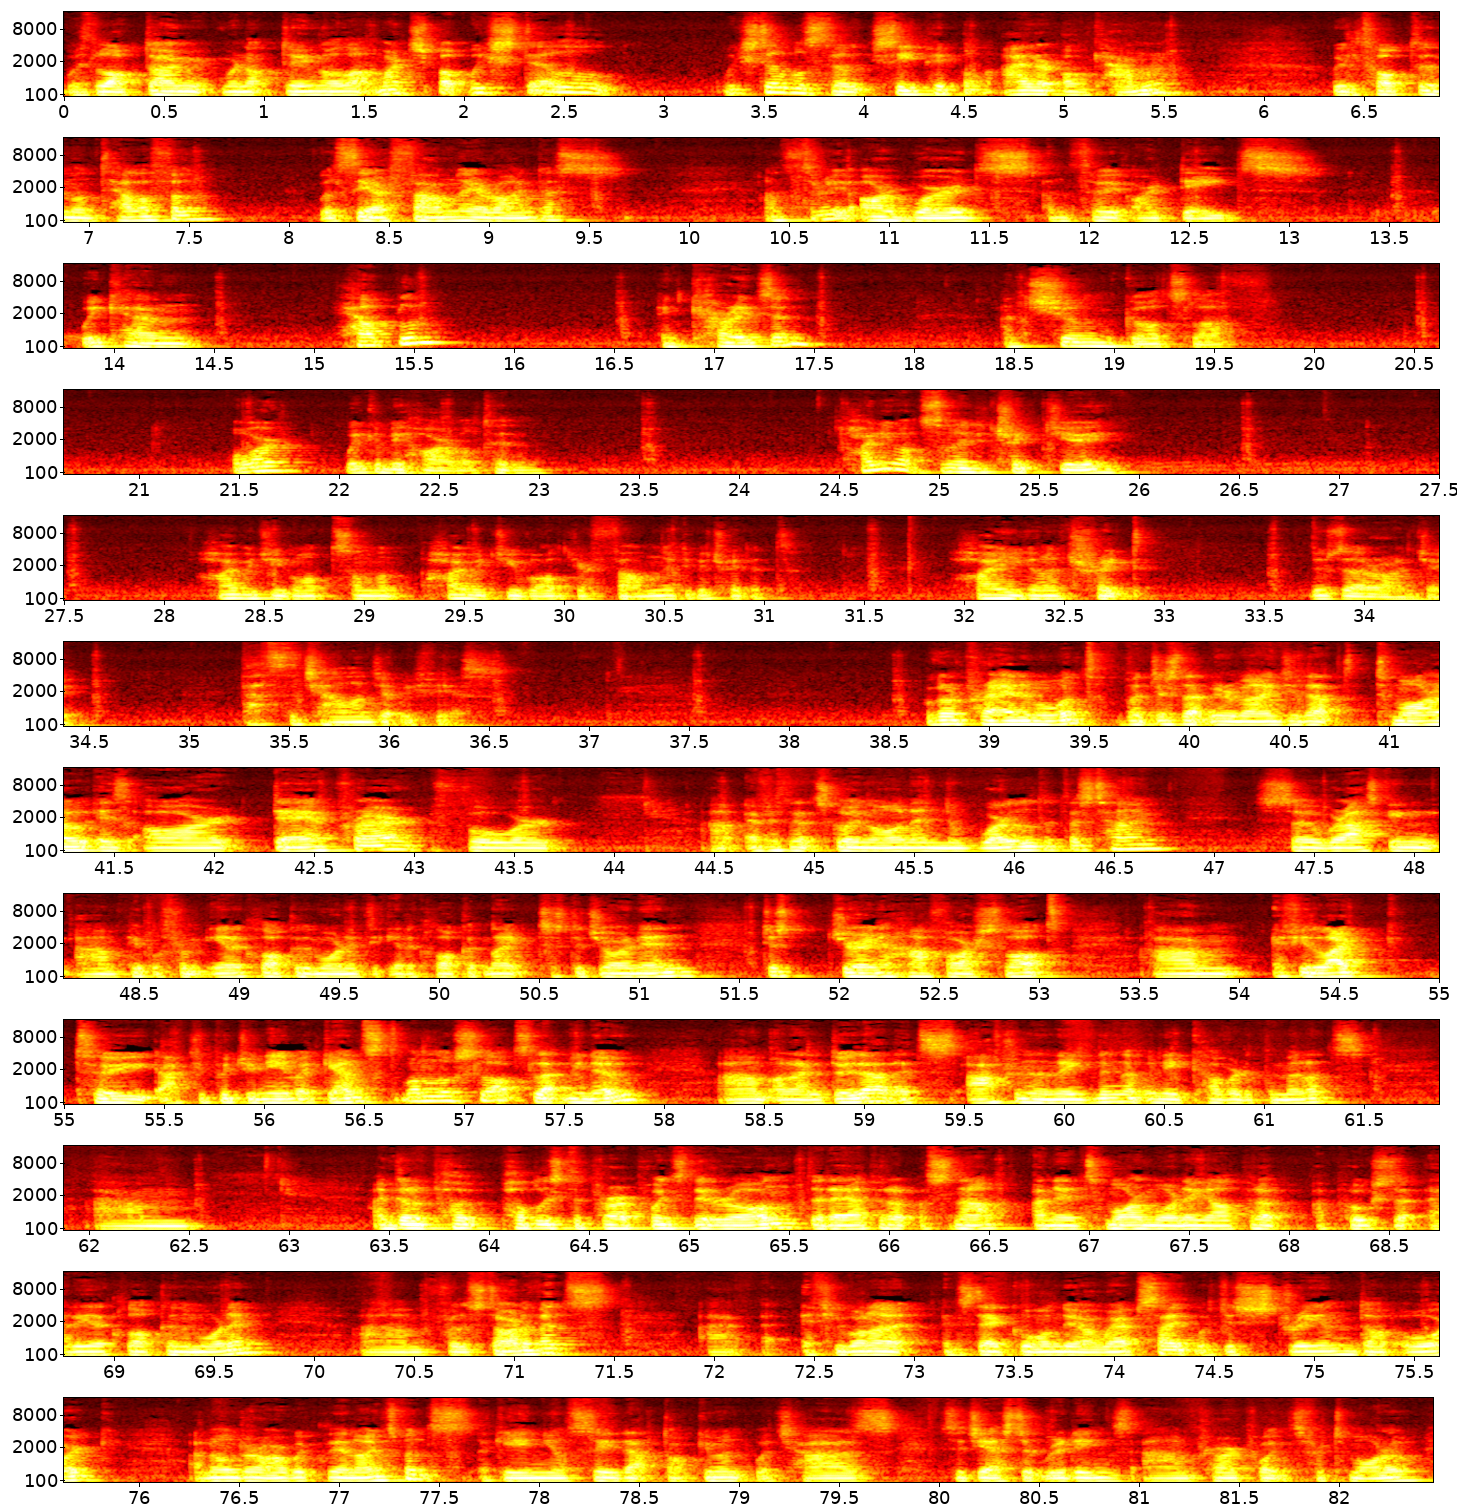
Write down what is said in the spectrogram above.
with lockdown we're not doing all that much, but we still we still will still see people either on camera, we'll talk to them on telephone, we'll see our family around us, and through our words and through our deeds, we can help them, encourage them, and show them God's love. Or we can be horrible to them. How do you want somebody to treat you? How would you want someone? How would you want your family to be treated? How are you going to treat those around you? That's the challenge that we face. We're going to pray in a moment, but just let me remind you that tomorrow is our day of prayer for uh, everything that's going on in the world at this time. So we're asking um, people from 8 o'clock in the morning to 8 o'clock at night just to join in, just during a half hour slot. Um, if you like to actually put your name against one of those slots, let me know um, and I'll do that. It's afternoon and evening that we need covered at the minutes. Um, I'm going to pu- publish the prayer points later on. Today I'll put up a snap, and then tomorrow morning I'll put up a post at, at 8 o'clock in the morning um, for the start of it. Uh, if you want to instead go onto our website, which is strean.org, and under our weekly announcements, again, you'll see that document which has suggested readings and prayer points for tomorrow.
